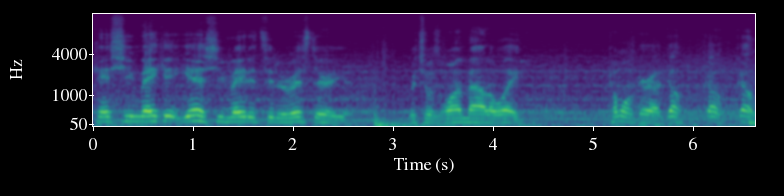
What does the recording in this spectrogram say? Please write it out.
Can she make it? Yes, she made it to the rest area, which was one mile away. Come on, girl. Go, go, go.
